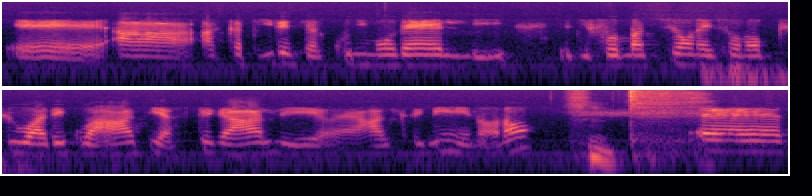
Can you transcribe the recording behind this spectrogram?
eh, a, a, capire se alcuni modelli di formazione sono più adeguati, a spiegarli, eh, altri meno. No? Eh,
